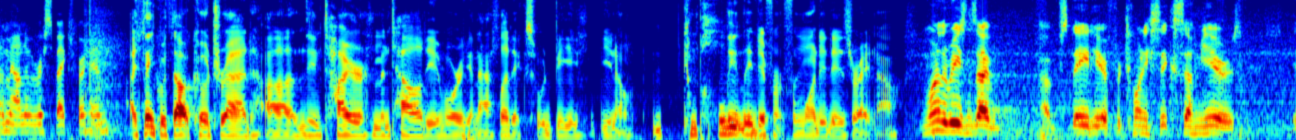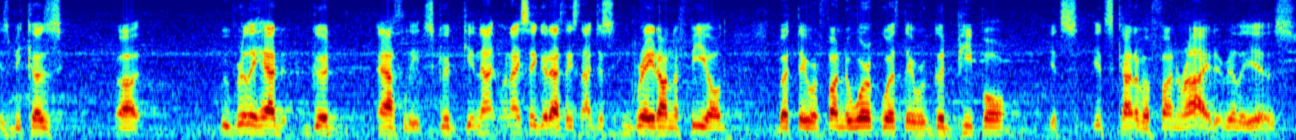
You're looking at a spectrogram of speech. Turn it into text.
amount of respect for him. I think without Coach Rad, uh, the entire mentality of Oregon athletics would be, you know, completely different from what it is right now. One of the reasons I've, I've stayed here for 26 some years is because uh, we've really had good athletes. Good, not, when I say good athletes, not just great on the field, but they were fun to work with, they were good people. It's, it's kind of a fun ride, it really is.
